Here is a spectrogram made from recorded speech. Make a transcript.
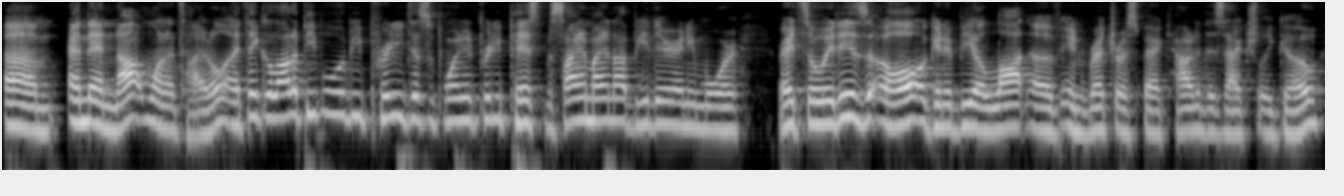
um, and then not won a title, I think a lot of people would be pretty disappointed, pretty pissed. Masai might not be there anymore, right? So it is all going to be a lot of, in retrospect, how did this actually go?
